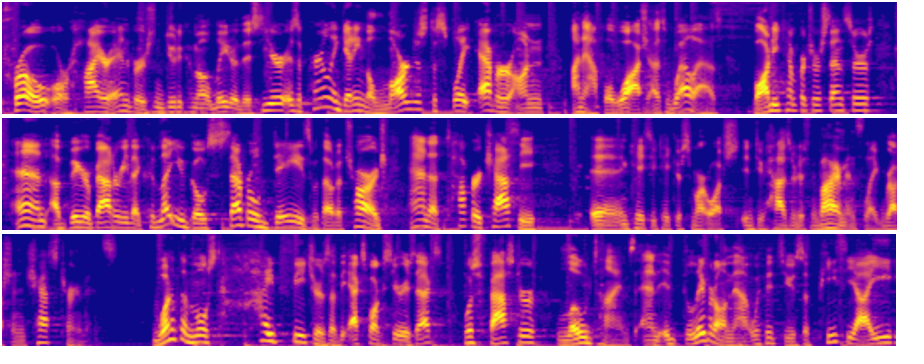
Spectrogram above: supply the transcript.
Pro or higher end version due to come out later this year is apparently getting the largest display ever on an Apple Watch, as well as body temperature sensors and a bigger battery that could let you go several days without a charge and a tougher chassis eh, in case you take your smartwatch into hazardous environments like Russian chess tournaments. One of the most hype features of the Xbox Series X was faster load times, and it delivered on that with its use of PCIe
